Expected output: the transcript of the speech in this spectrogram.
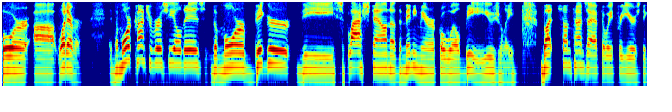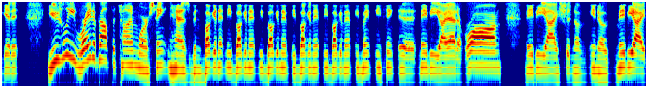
or uh, whatever, the more controversial it is, the more bigger the splashdown of the mini miracle will be usually. But sometimes I have to wait for years to get it. Usually right about the time where Satan has been bugging at me, bugging at me, bugging at me, bugging at me, bugging at me, make me think uh, maybe I had it wrong, maybe I shouldn't have, you know, maybe I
